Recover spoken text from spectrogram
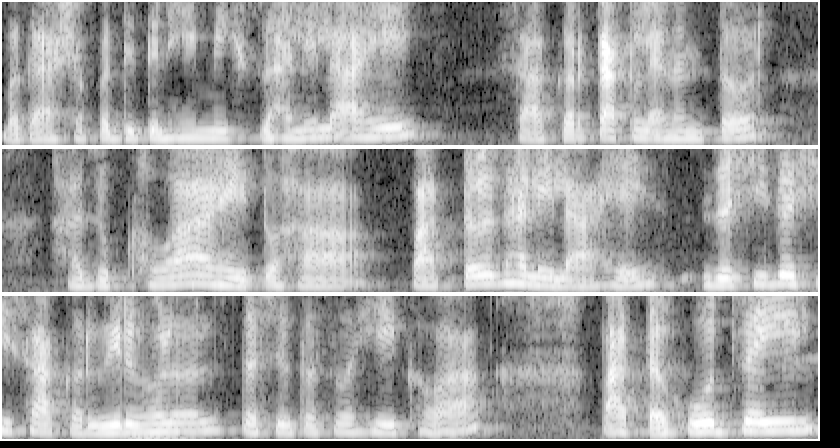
बघा अशा पद्धतीने हे मिक्स झालेलं आहे. साखर टाकल्यानंतर हा जो खवा आहे तो हा पातळ झालेला आहे. जशी जशी साखर विरघळल तसे तसं हे खवा पातळ होत जाईल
